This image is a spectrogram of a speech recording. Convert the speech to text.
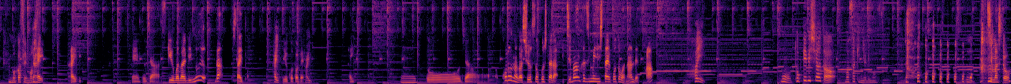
任せあ、ます。はい。はい。えっ、と、じゃあ、スキューバダイビングがしたいと。はいいうことで。はい。はい。えっ、と、じゃあ、コロナが収束したら一番初めにしたいことは何ですか？はい。もう、トッケビシアター、真っ先にやります。しましょう。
